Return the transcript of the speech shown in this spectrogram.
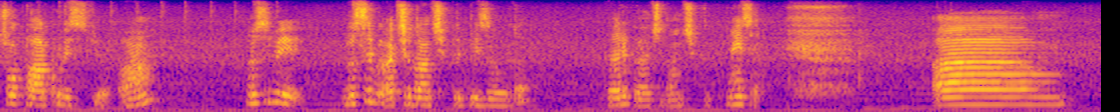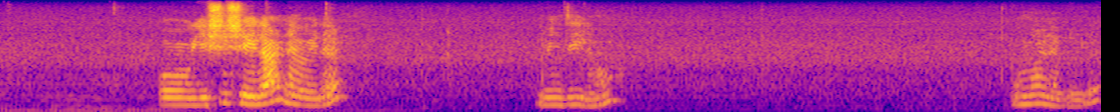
Çok parkur istiyor. Aa. Nasıl bir nasıl bir açıdan çıktık biz orada? Garip bir açıdan çıktık. Neyse. Aa, o yeşil şeyler ne öyle? Emin değilim ama. Onlar ne böyle?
